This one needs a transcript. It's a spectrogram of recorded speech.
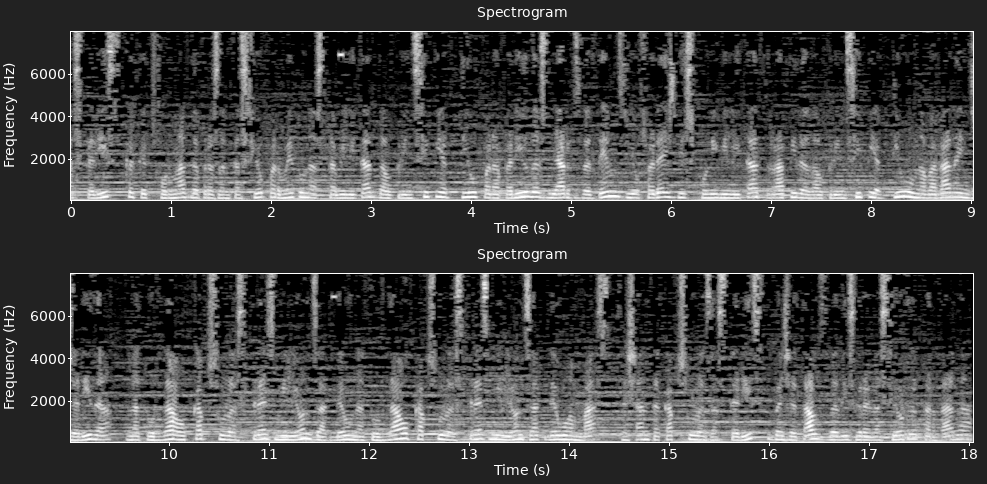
asterisc que aquest format de presentació permet una estabilitat del principi actiu per a períodes llargs de temps i ofereix disponibilitat ràpida del principi actiu una vegada ingerida, Naturdau càpsules 3 milions H10 Naturdau càpsules 3 milions H10 envàs, 60 càpsules asterisc vegetals de disgregació retardada,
